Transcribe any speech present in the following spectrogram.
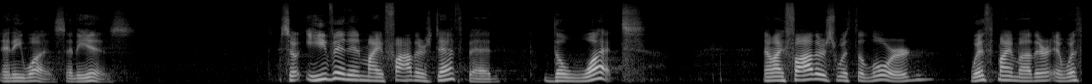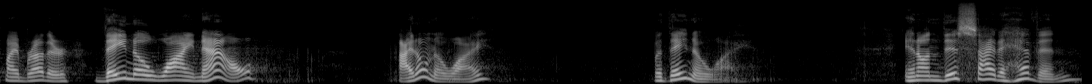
and he was, and he is. So even in my father's deathbed, the what now, my father's with the Lord, with my mother, and with my brother. They know why now. I don't know why, but they know why. And on this side of heaven,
